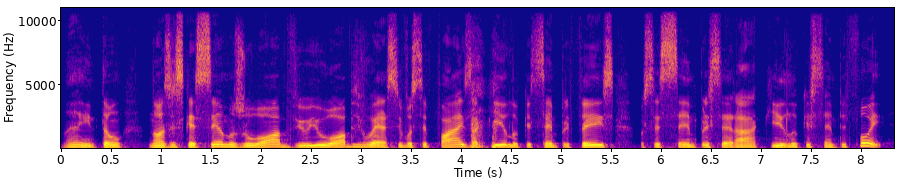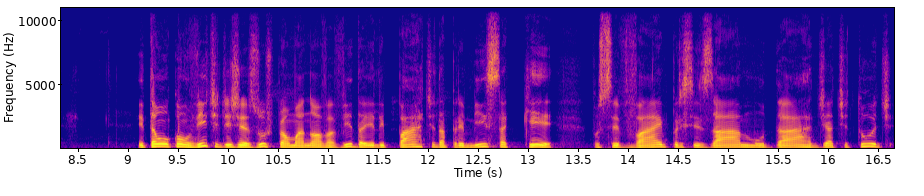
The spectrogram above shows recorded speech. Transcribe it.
Né? Então, nós esquecemos o óbvio, e o óbvio é: se você faz aquilo que sempre fez, você sempre será aquilo que sempre foi. Então, o convite de Jesus para uma nova vida, ele parte da premissa que você vai precisar mudar de atitude.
